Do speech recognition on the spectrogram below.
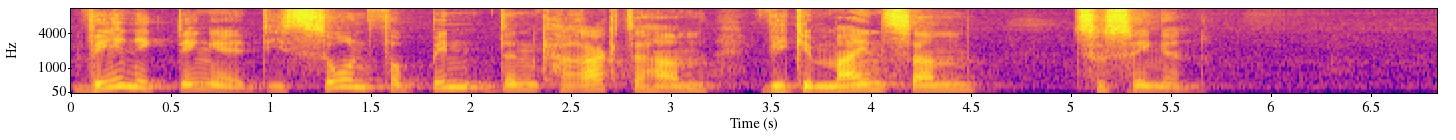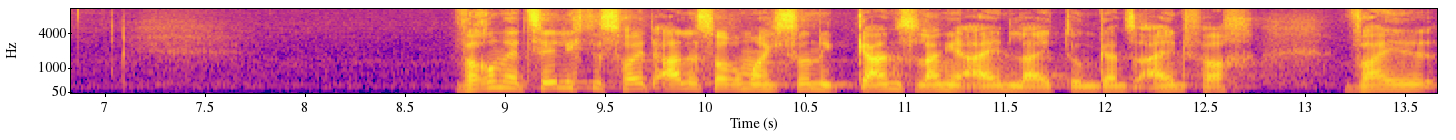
wenig Dinge, die so einen verbindenden Charakter haben, wie gemeinsam zu singen. Warum erzähle ich das heute alles? Warum mache ich so eine ganz lange Einleitung? Ganz einfach, weil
